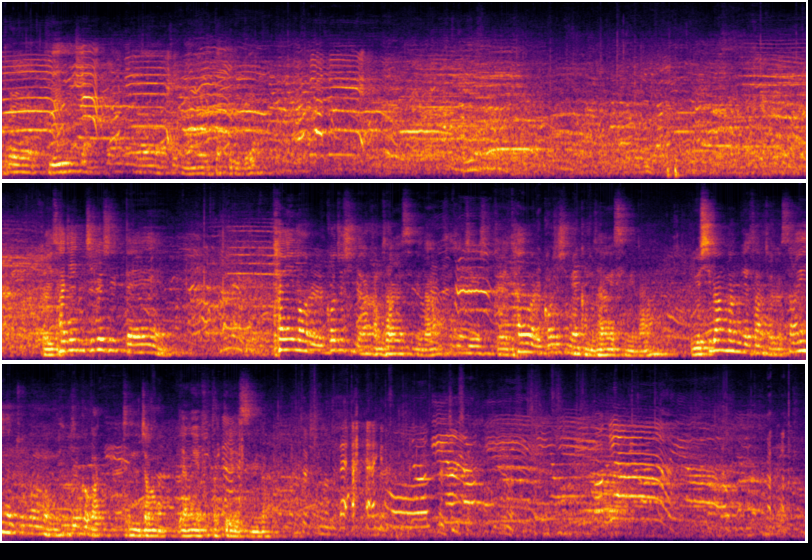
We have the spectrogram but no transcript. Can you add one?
길지 않게 하는 거 좀 양해 부탁드리고요. 저희 사진 찍으실 때 타이머를 꺼주시면 감사하겠습니다. 사진 찍으실 때 타이머를 꺼주시면 감사하겠습니다. 그리고 시간 관계상 저희가 사인은 조금 너무 힘들 것 같은 점 양해 부탁드리겠습니다.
